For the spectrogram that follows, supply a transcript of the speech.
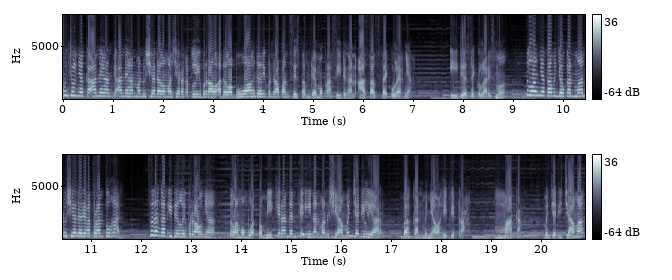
Munculnya keanehan-keanehan manusia dalam masyarakat liberal adalah buah dari penerapan sistem demokrasi dengan asas sekulernya. Ide sekularisme telah nyata menjauhkan manusia dari aturan Tuhan, sedangkan ide liberalnya telah membuat pemikiran dan keinginan manusia menjadi liar, bahkan menyalahi fitrah. Maka, menjadi jamak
